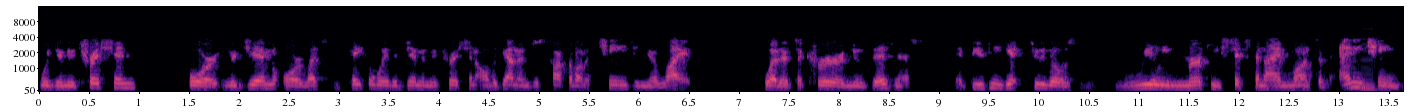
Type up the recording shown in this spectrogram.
with your nutrition or your gym, or let's take away the gym and nutrition altogether and just talk about a change in your life, whether it's a career or a new business. If you can get through those really murky six to nine months of any Mhm. change,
